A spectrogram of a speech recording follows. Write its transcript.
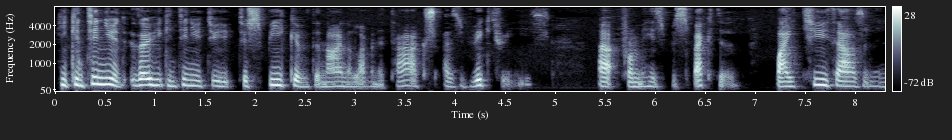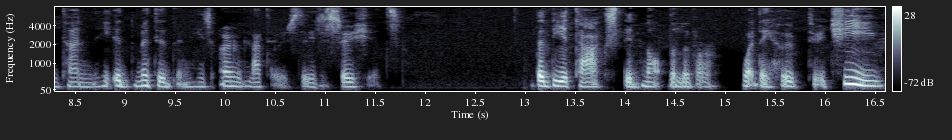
he continued, though he continued to, to speak of the 9 11 attacks as victories uh, from his perspective, by 2010, he admitted in his own letters to his associates that the attacks did not deliver what they hoped to achieve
